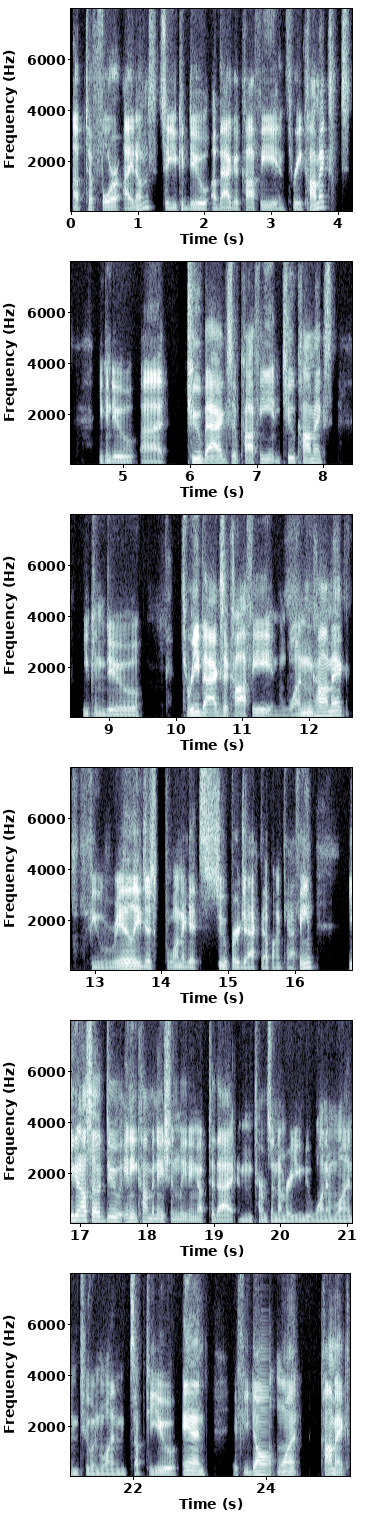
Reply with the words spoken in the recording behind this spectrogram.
up to four items. So you could do a bag of coffee and three comics. You can do uh, two bags of coffee and two comics. You can do three bags of coffee and one comic. If you really just want to get super jacked up on caffeine, you can also do any combination leading up to that in terms of number. You can do one and one, two and one. It's up to you. And if you don't want comics,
